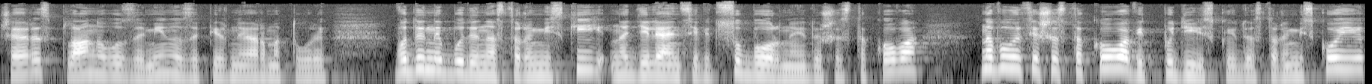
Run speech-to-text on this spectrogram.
через планову заміну запірної арматури. Води не буде на Староміській, на ділянці від Соборної до Шестакова, на вулиці Шестакова від Подільської до Староміської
